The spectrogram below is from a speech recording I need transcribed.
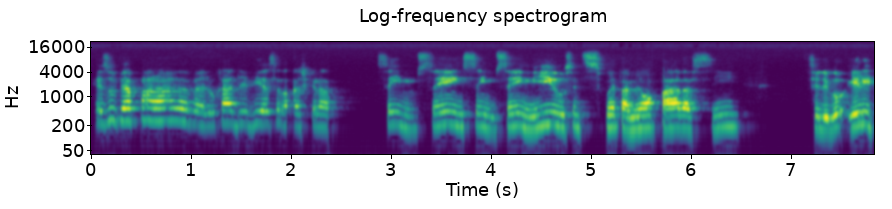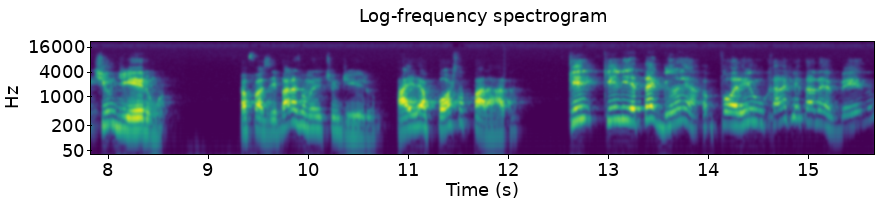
resolver a parada, velho. O cara devia, sei lá, acho que era 100, 100, 100, 100 mil, 150 mil, uma parada assim. Se ligou? E ele tinha um dinheiro, mano. Pra fazer. Vários momentos ele tinha um dinheiro. Aí ele aposta a parada. Que, que ele até ganha. Porém, o cara que ele tá devendo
